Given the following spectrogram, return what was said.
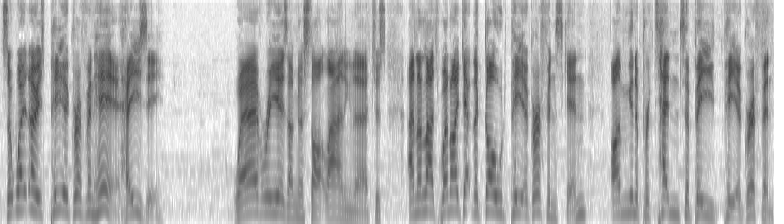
So, wait, no, is Peter Griffin here? Hazy. Wherever he is, I'm going to start landing there. Just And then, lads, when I get the gold Peter Griffin skin, I'm going to pretend to be Peter Griffin.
